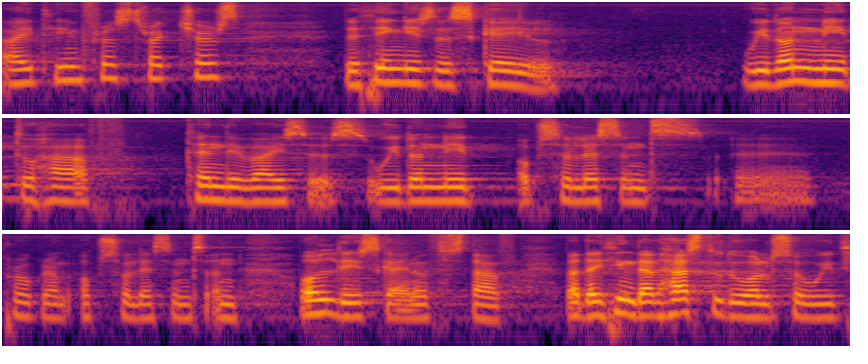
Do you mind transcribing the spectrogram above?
IT infrastructures. The thing is the scale. We don't need to have 10 devices. We don't need obsolescence, uh, program obsolescence, and all this kind of stuff. But I think that has to do also with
